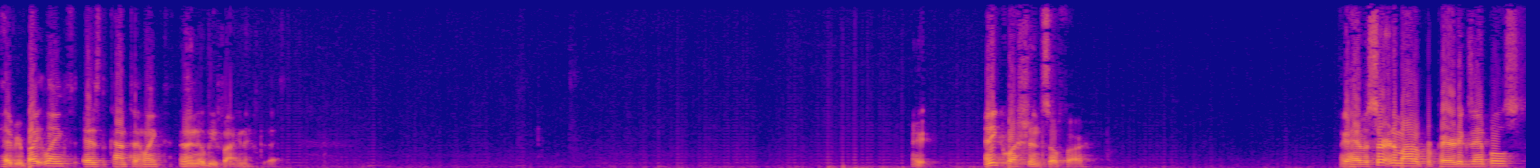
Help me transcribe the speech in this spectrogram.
have your byte length as the content length, and then you'll be fine after that. All right. Any questions so far? I have a certain amount of prepared examples,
